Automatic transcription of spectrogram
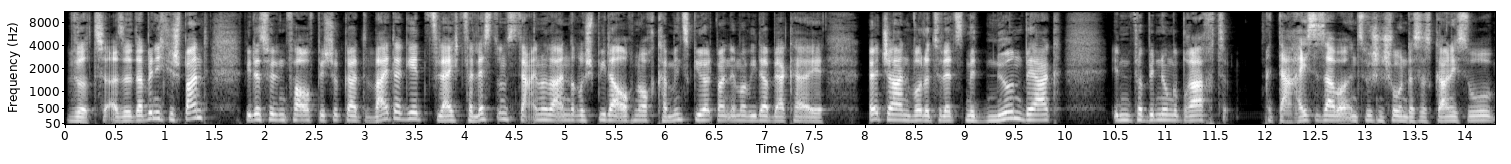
wird. Also da bin ich gespannt, wie das für den VfB Stuttgart weitergeht. Vielleicht verlässt uns der ein oder andere Spieler auch noch. Kaminski hört man immer wieder. Berkay Özcan wurde zuletzt mit Nürnberg in Verbindung gebracht. Da heißt es aber inzwischen schon, dass es gar nicht so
